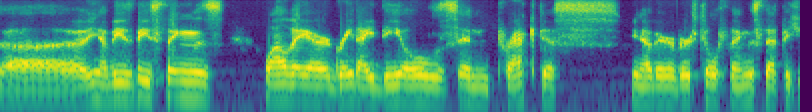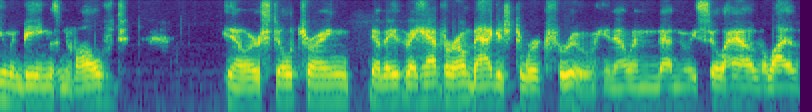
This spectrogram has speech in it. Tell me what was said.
uh, you know these these things, while they are great ideals in practice, you know, they're they're still things that the human beings involved you know, are still trying, you know, they, they have their own baggage to work through, you know, and then we still have a lot of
